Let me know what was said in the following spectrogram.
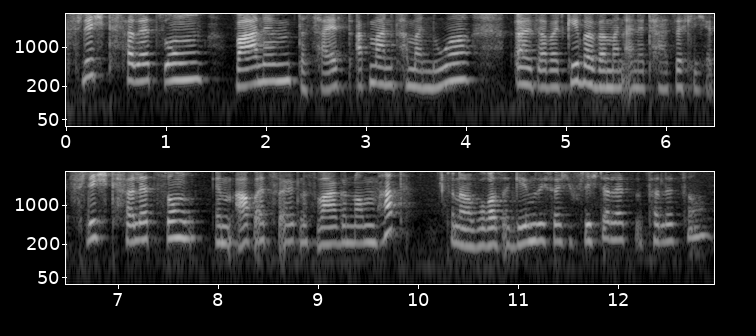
Pflichtverletzung wahrnimmt. Das heißt, abmahnen kann man nur als Arbeitgeber, wenn man eine tatsächliche Pflichtverletzung im Arbeitsverhältnis wahrgenommen hat. Genau, woraus ergeben sich solche Pflichtverletzungen?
